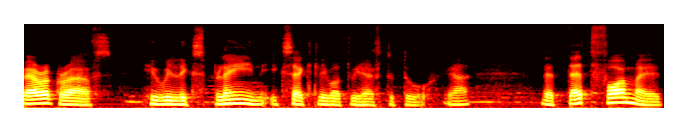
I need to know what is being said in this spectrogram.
paragraphs, he will explain exactly what we have to do. Yeah, that that format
